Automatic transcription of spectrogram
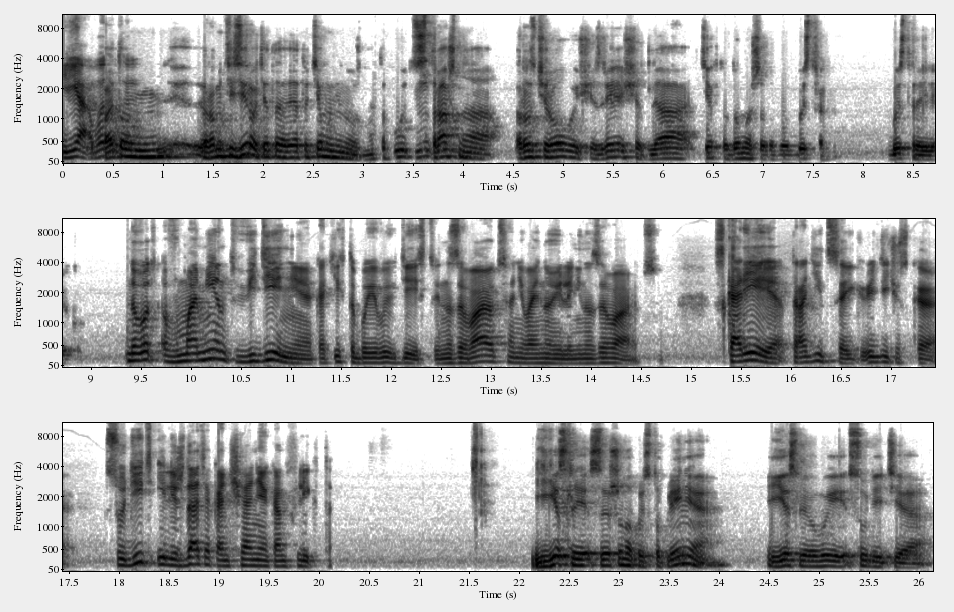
Илья, вот... Поэтому романтизировать это, эту тему не нужно. Это будет страшно разочаровывающее зрелище для тех, кто думает, что это будет быстро, быстро и легко. Но вот в момент введения каких-то боевых действий, называются они войной или не называются, скорее традиция юридическая судить или ждать окончания конфликта? Если совершено преступление, и если вы судите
